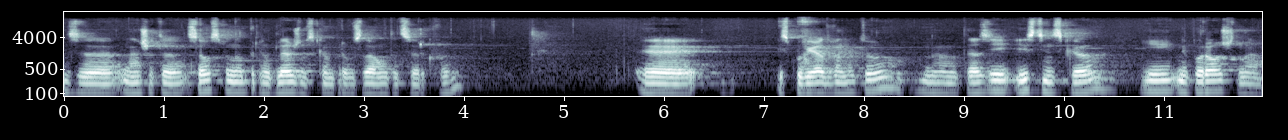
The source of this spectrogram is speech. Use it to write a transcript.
за нашата собствена принадлежност към православната църква е изповядването на тази истинска и непорочна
